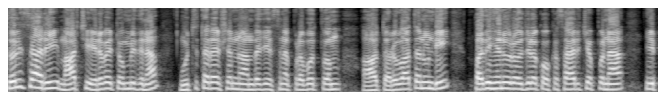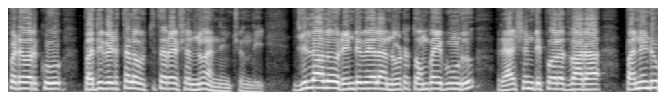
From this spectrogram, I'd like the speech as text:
తొలిసారి మార్చి ఇరవై తొమ్మిదిన ఉచిత రేషన్ను అందజేసిన ప్రభుత్వం ఆ తరువాత నుండి పదిహేను రోజులకు ఒకసారి చొప్పున ఇప్పటి వరకు పది విడతల ఉచిత రేషన్ను అందించింది. జిల్లాలో రెండు వేల నూట తొంభై మూడు రేషన్ డిపోల ద్వారా పన్నెండు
